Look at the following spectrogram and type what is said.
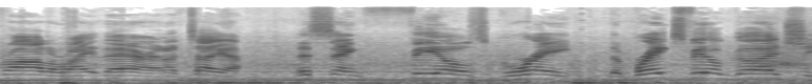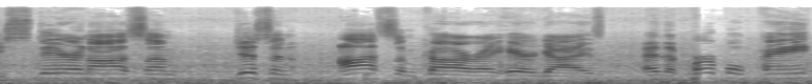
throttle right there. And I tell you, this thing feels great. The brakes feel good. She's steering awesome. Just an awesome car right here, guys. And the purple paint,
